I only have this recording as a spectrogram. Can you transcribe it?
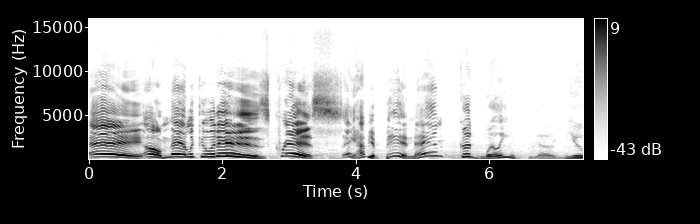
Hey, oh man, look who it is, Chris. Hey, have you been, man? Good, Willy. Uh, you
